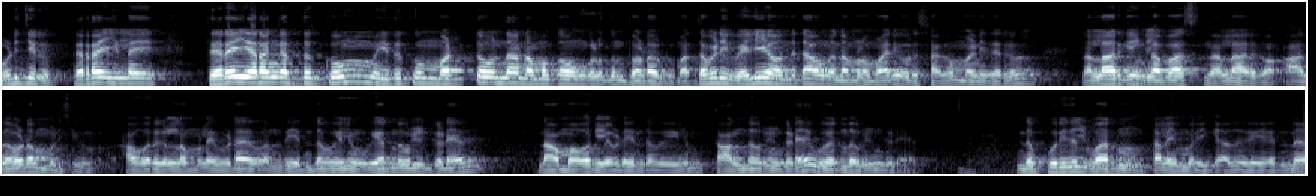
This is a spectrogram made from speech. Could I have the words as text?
முடிச்சிடும் திரையில திரையரங்கத்துக்கும் இதுக்கும் மட்டும் தான் நமக்கும் உங்களுக்கும் தொடர்பு. மற்றபடி வெளியே வந்துட்டு அவங்க நம்மளை மாதிரி ஒரு சக மனிதர்கள் நல்லா இருக்கீங்களா பாஸ்? நல்லா இருக்கும். அதோட முடிச்சுக்கணும். அவர்கள் நம்மளை விட வந்து எந்த வகையிலும் உயர்ந்தவர்களும் கிடையாது. நாம் அவர்களை விட எந்த வகையிலும் தாழ்ந்தவர்களும் கிடையாது உயர்ந்தவர்களும் கிடையாது. இந்த புரிதல் வரணும் தலைமுறைக்கு. அது என்ன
